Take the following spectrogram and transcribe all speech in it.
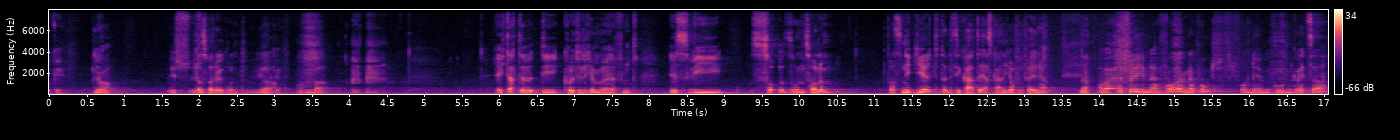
Okay. Ja. Ist, ist Das war der Grund. ja, Okay. offenbar. Ja, ich dachte, die kröteliche Umwerfend ist wie so, so ein Solemn, was negiert, dann ist die Karte erst gar nicht auf dem Feld. Ja. Ne? Aber natürlich ein hervorragender Punkt von dem guten Gwetzer.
